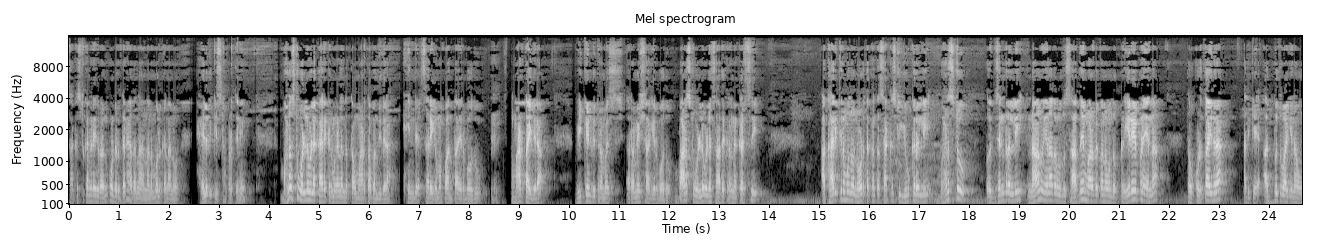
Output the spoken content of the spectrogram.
ಸಾಕಷ್ಟು ಕನ್ನಡಿಗರು ಅಂದ್ಕೊಂಡಿರ್ತಾರೆ. ಅದನ್ನು ನನ್ನ ಮೂಲಕ ನಾನು ಹೇಳೋದಕ್ಕೆ ಇಷ್ಟಪಡ್ತೀನಿ. ಬಹಳಷ್ಟು ಒಳ್ಳೆ ಒಳ್ಳೆ ಕಾರ್ಯಕ್ರಮಗಳನ್ನು ತಾವು ಮಾಡ್ತಾ ಬಂದಿದ್ದೀರಾ? ಹಿಂದೆ ಸರಿಗಮಪ ಅಂತ ಇರ್ಬೋದು, ಮಾಡ್ತಾ ಇದ್ದೀರಾ? ವೀಕೆಂಡ್ ವಿತ್ ರಮೇಶ್ ರಮೇಶ್ ಆಗಿರ್ಬೋದು. ಬಹಳಷ್ಟು ಒಳ್ಳೆ ಒಳ್ಳೆ ಸಾಧಕರನ್ನ ಕರೆಸಿ ಆ ಕಾರ್ಯಕ್ರಮವನ್ನು ನೋಡ್ತಕ್ಕಂಥ ಸಾಕಷ್ಟು ಯುವಕರಲ್ಲಿ ಬಹಳಷ್ಟು ಜನರಲ್ಲಿ ನಾನು ಏನಾದರೂ ಒಂದು ಸಾಧನೆ ಮಾಡಬೇಕು ಅನ್ನೋ ಒಂದು ಪ್ರೇರೇಪಣೆಯನ್ನು ತಾವು ಕೊಡ್ತಾ ಇದ್ದೀರಾ? ಅದಕ್ಕೆ ಅದ್ಭುತವಾಗಿ ನಾವು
